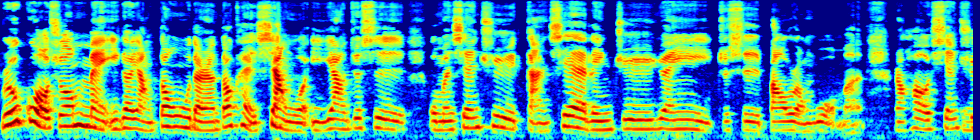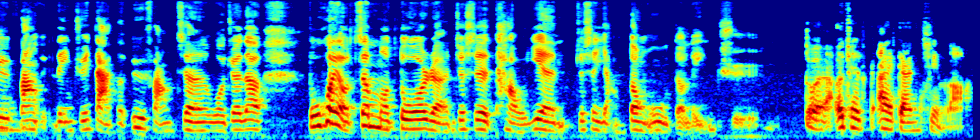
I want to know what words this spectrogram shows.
如果说每一个养动物的人都可以像我一样，就是我们先去感谢邻居愿意就是包容我们，然后先去嗯帮邻居打个预防针，我觉得不会有这么多人就是讨厌就是养动物的邻居。对啊，而且爱干净啦，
